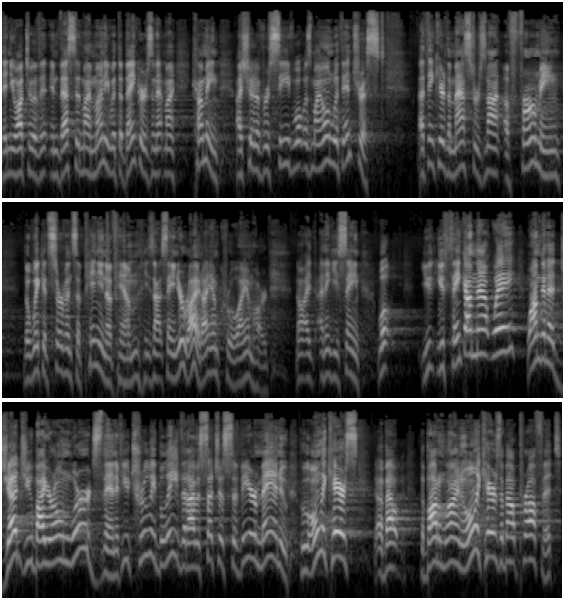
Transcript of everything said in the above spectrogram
Then you ought to have invested my money with the bankers, and at my coming, I should have received what was my own with interest. I think here the master's not affirming the wicked servant's opinion of him. He's not saying, You're right, I am cruel, I am hard. No, I, I think he's saying, Well, you, you think I'm that way? Well, I'm going to judge you by your own words then. If you truly believe that I was such a severe man who, who only cares about the bottom line, who only cares about profit,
